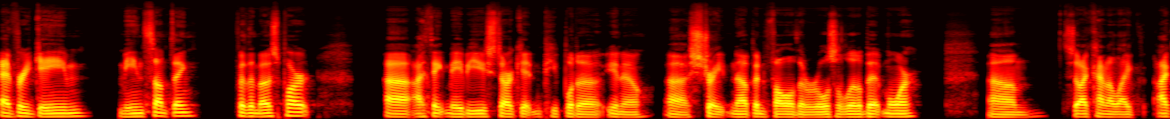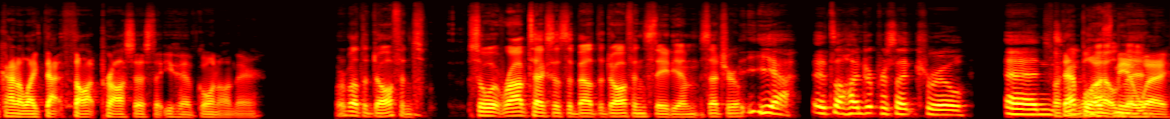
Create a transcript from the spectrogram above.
every game means something for the most part. Uh, I think maybe you start getting people to you know uh, straighten up and follow the rules a little bit more. Um, so I kind of like I kind of like that thought process that you have going on there. What about the Dolphins? So what Rob texts us about the Dolphin Stadium is that true? Yeah, it's hundred percent true, and that blows wild, me man. away.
